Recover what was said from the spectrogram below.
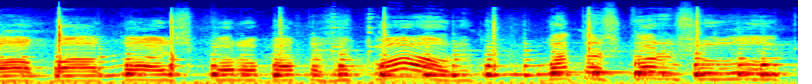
বাতাস কর বাতাস কর বাতাস কর সখী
